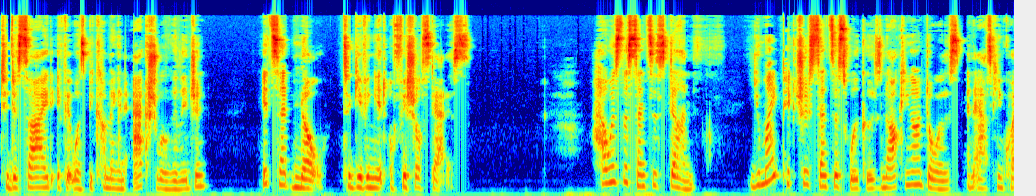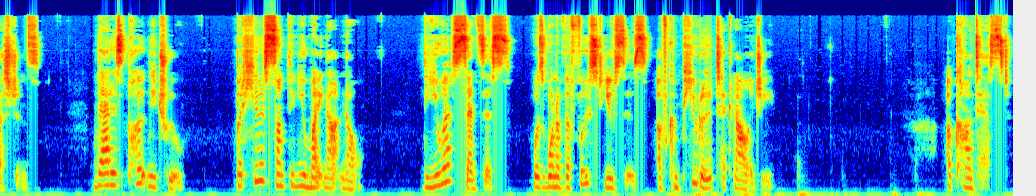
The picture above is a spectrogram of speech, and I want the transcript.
to decide if it was becoming an actual religion. It said no to giving it official status. How is the census done? You might picture census workers knocking on doors and asking questions. That is partly true, but here's something you might not know. The U.S. Census was one of the first uses of computer technology. A contest.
